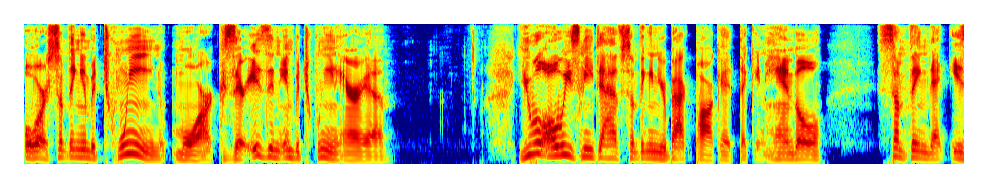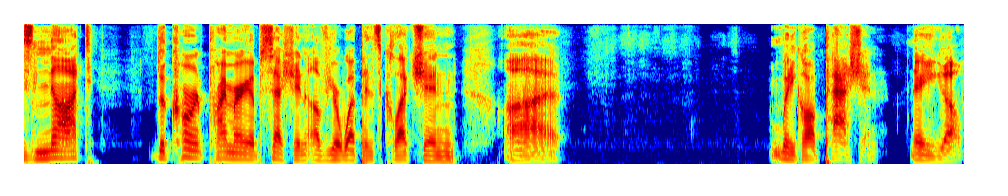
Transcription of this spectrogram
or something in between more, because there is an in between area. You will always need to have something in your back pocket that can handle something that is not the current primary obsession of your weapons collection. Uh, what do you call it? Passion. There you go.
